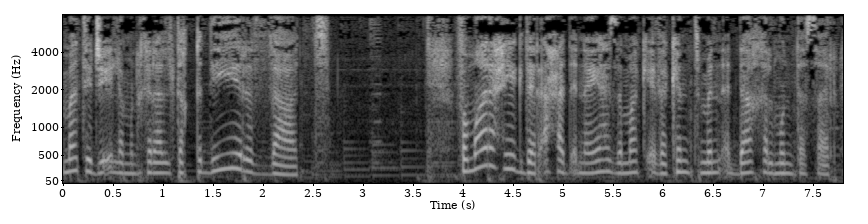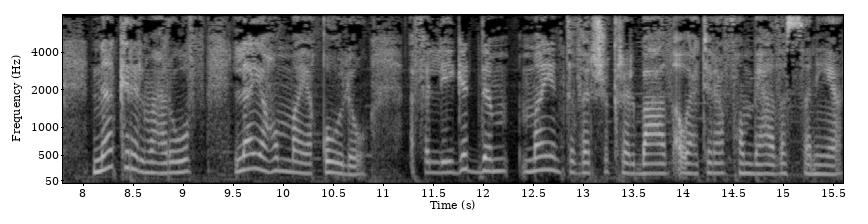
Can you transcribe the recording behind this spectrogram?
ما تجي إلا من خلال تقدير الذات. فما راح يقدر أحد أنه يهزمك إذا كنت من الداخل منتصر. ناكر المعروف لا يهم ما يقوله فاللي يقدم ما ينتظر شكر البعض أو اعترافهم بهذا الصنيع.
